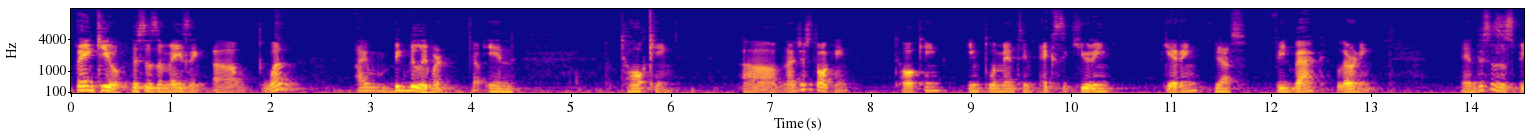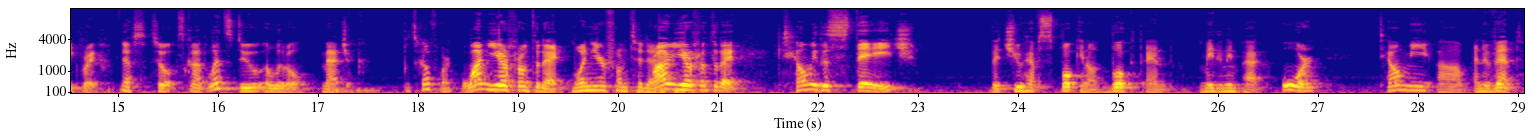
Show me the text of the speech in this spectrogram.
Thank you. This is amazing. Um, one, I'm a big believer Yep. in talking, uh, not just talking, talking, implementing, executing, getting Yes. feedback, learning. And this is a Speak Brave. Yes. So, Scott, let's do a little magic. Let's go for it. One year from today, One year from today. one year from today, tell me the stage that you have spoken on, booked, and made an impact, or tell me um, an event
